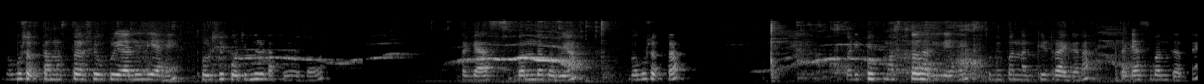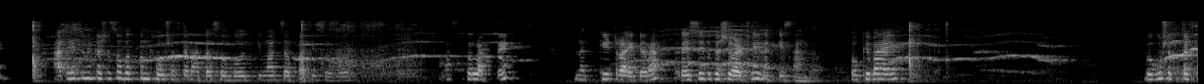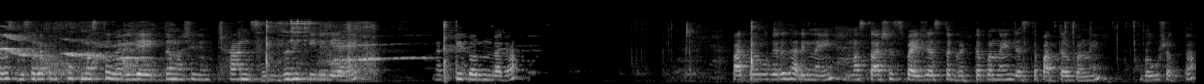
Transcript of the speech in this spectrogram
बघू शकता मस्त अशी उकळी आलेली आहे. थोडीशी कोथिंबीर टाकूया याच्यावर. आता गॅस बंद करूया. बघू शकता. कढी खूप मस्त झालेली आहे. तुम्ही पण नक्की ट्राय करा. आता गॅस बंद करते. आता हे तुम्ही कशासोबत पण खाऊ शकता? भातासोबत किंवा चपातीसोबत? मस्त लागते. नक्की ट्राय करा. रेसिपी कशी वाटली नक्की सांगा. ओके बाय बघू शकता खरंच दिसायला पण खूप मस्त झालेली आहे. एकदम अशी छान झणझणी केलेली आहे. नक्की करून बघा. पातळ वगैरे झाली नाही. मस्त अशीच पाहिजे जास्त घट्ट पण नाही जास्त पातळ पण नाही. बघू शकता.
